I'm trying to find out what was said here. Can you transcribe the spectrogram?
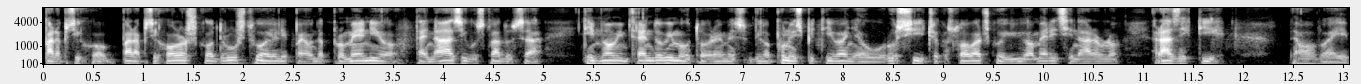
parapsiho, parapsihološko društvo ili pa je onda promenio taj naziv u skladu sa tim novim trendovima. U to vreme su bilo puno ispitivanja u Rusiji, Čekoslovačkoj i u Americi, naravno, raznih tih ovaj,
